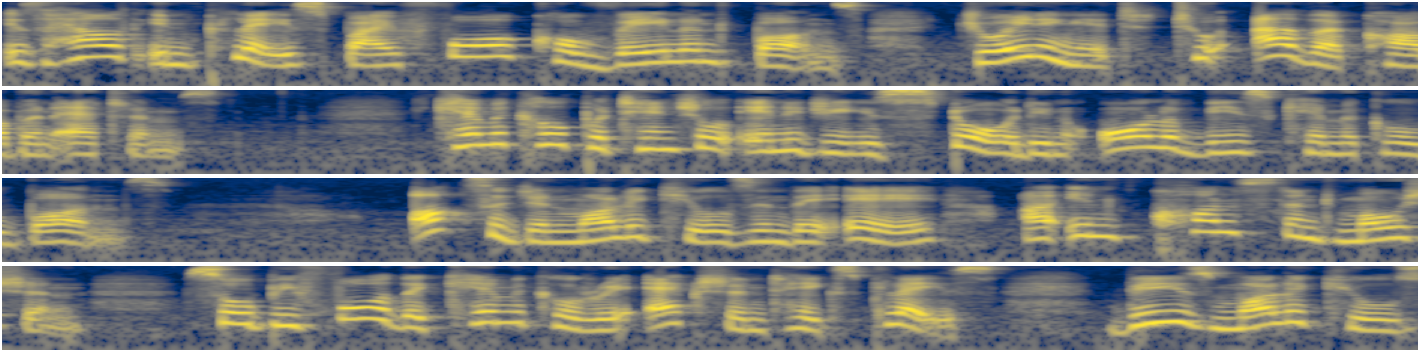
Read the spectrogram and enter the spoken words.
is held in place by four covalent bonds joining it to other carbon atoms. Chemical potential energy is stored in all of these chemical bonds oxygen molecules in the air are in constant motion, so before the chemical reaction takes place, these molecules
